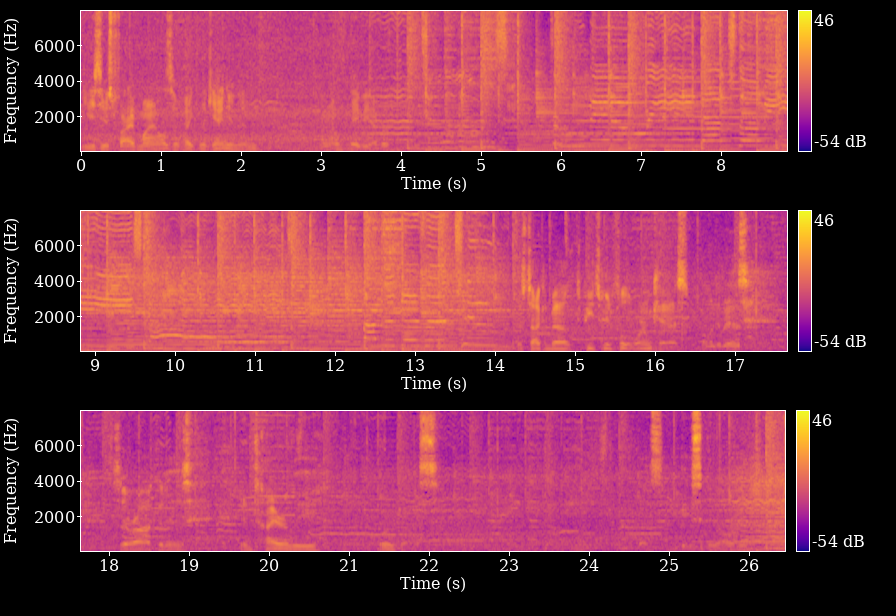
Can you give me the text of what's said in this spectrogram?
the easiest five miles of hiking the canyon in, I don't know, maybe ever. Times through bitter wind and stormy skies, from the desert to I was talking about the beach being full of worm casts. Look at this. It's a rock that is entirely Oh, worm casts. That's basically all it is.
